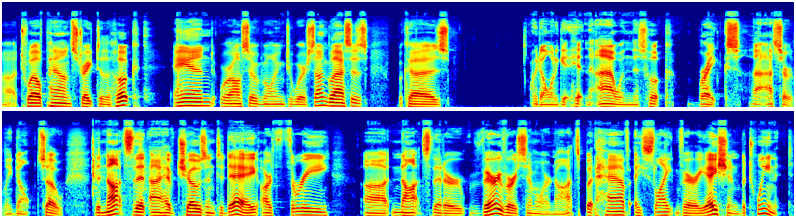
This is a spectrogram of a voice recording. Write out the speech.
uh, 12 pounds straight to the hook, and we're also going to wear sunglasses because we don't want to get hit in the eye when this hook breaks. I certainly don't. So the knots that I have chosen today are three uh, knots that are very, very similar knots, but have a slight variation between it.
